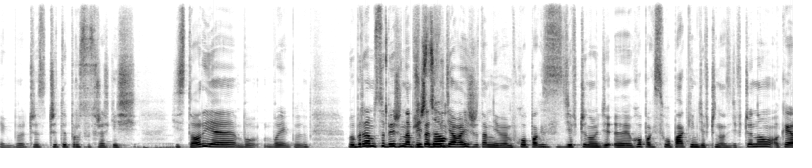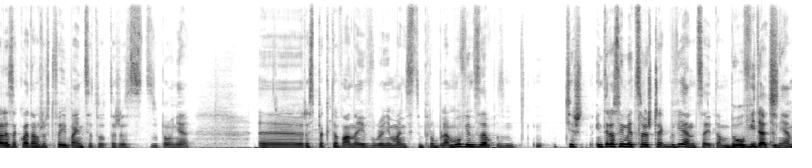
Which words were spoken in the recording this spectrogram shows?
Jakby, czy, czy ty po prostu słyszałeś jakieś historie? Bo, bo jakby wyobrażam sobie, że na przykład widziałaś, że tam, nie wiem, chłopak z dziewczyną, dzie- e, chłopak z chłopakiem, dziewczyna z dziewczyną, okej, ale zakładam, że w twojej bańce to też jest zupełnie e, respektowane i w ogóle nie ma nic z tym problemu, więc za, ciesz, interesuje mnie, co jeszcze jakby więcej tam było widać, nie?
